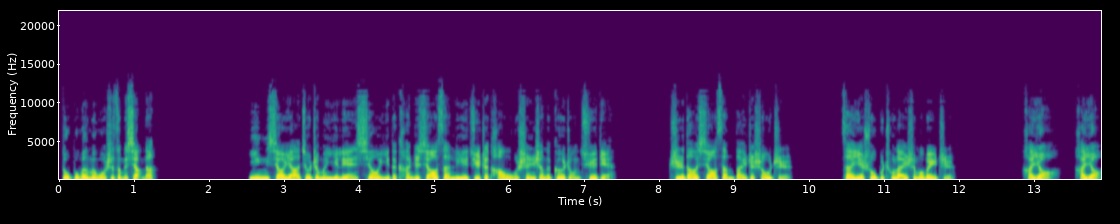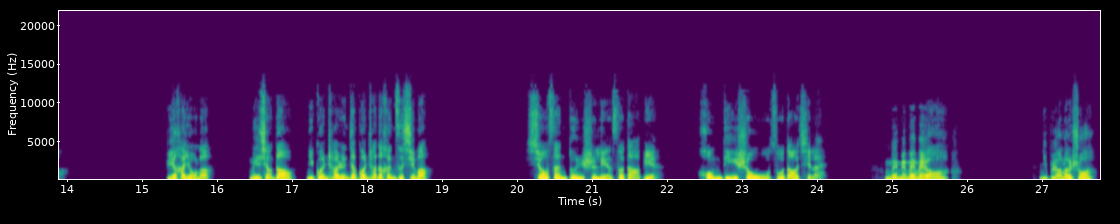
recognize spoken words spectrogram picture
都不问问我是怎么想的。应小牙就这么一脸笑意的看着小三列举着唐舞身上的各种缺点，直到小三掰着手指，再也说不出来什么为止。还有还有，别还有了！没想到你观察人家观察的很仔细吗？小三顿时脸色大变，红地手舞足蹈起来。没没没没有，你不要乱说。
